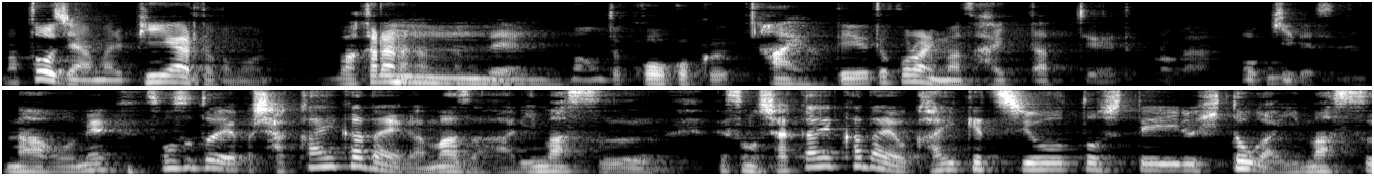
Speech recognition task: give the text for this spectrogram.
まあ、当時あんまり PR とかもわからなかったので、まあ、本当広告っていうところにまず入ったっていうと大きいですね。なるほどね。そうするとやっぱ社会課題がまずあります。で、その社会課題を解決しようとしている人がいます。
